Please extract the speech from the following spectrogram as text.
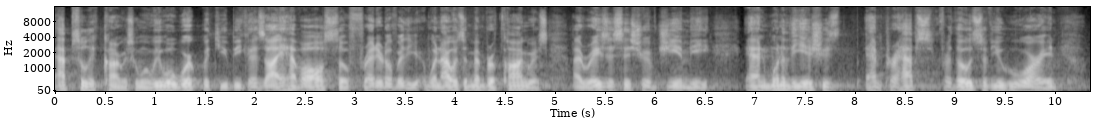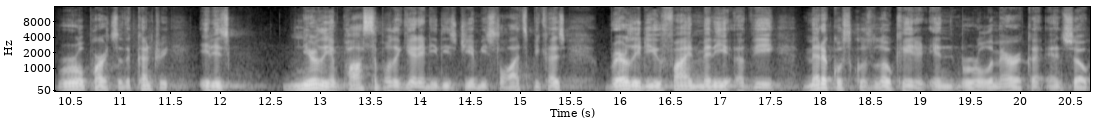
Absolutely, Congresswoman. We will work with you because I have also fretted over the, when I was a member of Congress, I raised this issue of GME. And one of the issues, and perhaps for those of you who are in rural parts of the country, it is nearly impossible to get any of these GME slots because Rarely do you find many of the medical schools located in rural America. And so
